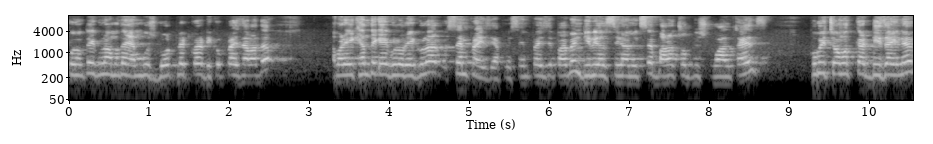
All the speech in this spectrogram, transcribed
পর্যন্ত এগুলো আমাদের অ্যাম্বুস গোল্ড প্লেট করে ডেকোর প্রাইস আলাদা। আবার এইখান থেকে এগুলো রেগুলার সেম প্রাইসে আপনি সেম প্রাইসে পাবেন। ডিভিএল সিরামিক্সে বারো চব্বিশ ওয়াল টাইলস খুবই চমৎকার ডিজাইনের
